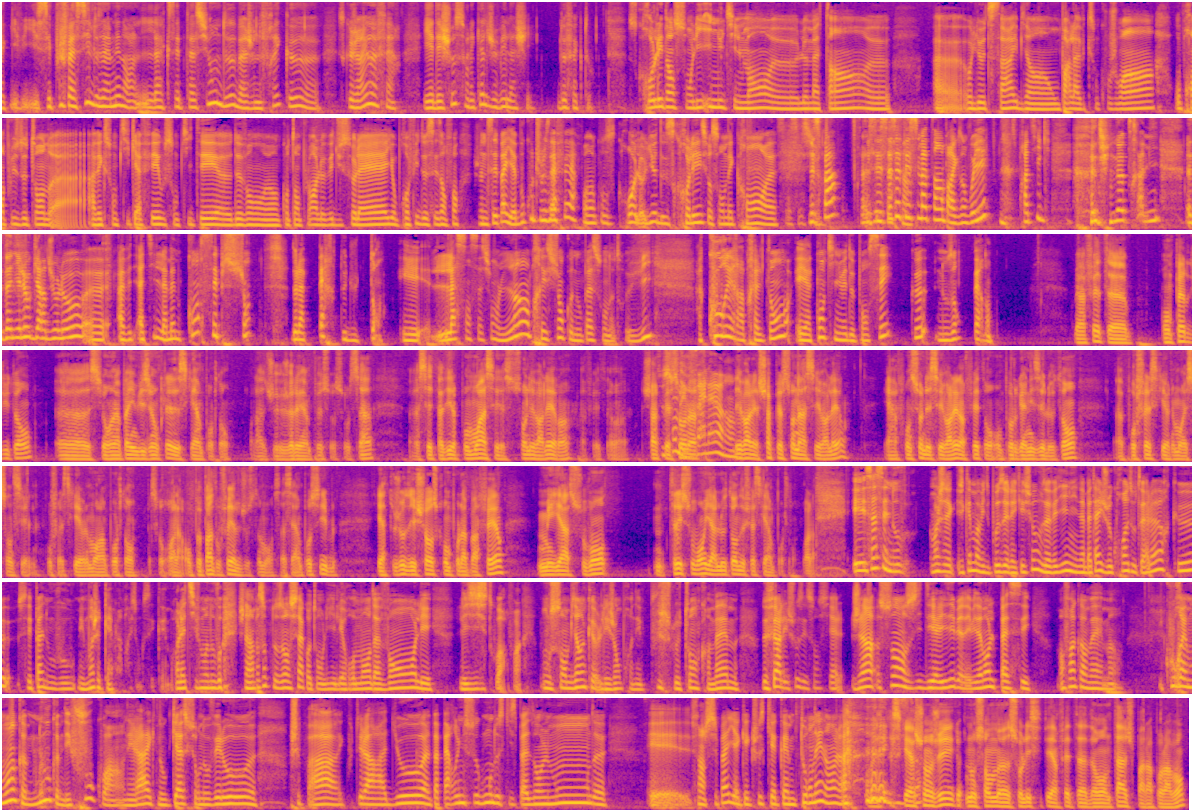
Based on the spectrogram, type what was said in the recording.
c'est plus facile de les amener dans l'acceptation de bah, je ne ferai que euh, ce que j'arrive à faire. il y a des choses sur lesquelles je vais lâcher, de facto. Scroller dans son lit inutilement euh, le matin, euh, euh, au lieu de ça, eh bien, on parle avec son conjoint, on prend plus de temps euh, avec son petit café ou son petit thé euh, devant, en contemplant un lever du soleil, on profite de ses enfants. Je ne sais pas, il y a beaucoup de choses à faire pendant qu'on scrolle au lieu de scroller sur son écran. N'est-ce pas? Ça, c'était ce matin, par exemple. Vous voyez, c'est pratique. D'une autre amie, Danielo Gardiolo, a-t-il la même conception de la perte du temps? Et la sensation, l'impression que nous passons notre vie à courir après le temps et à continuer de penser que nous en perdons Mais En fait, euh, on perd du temps euh, si on n'a pas une vision claire de ce qui est important. Voilà, je, je un peu sur, ça. Euh, c'est-à-dire, pour moi, ce sont les valeurs. Hein, en fait. Chaque ce personne sont valeurs. les valeurs. Chaque personne a ses valeurs. Et en fonction de ces valeurs, en fait, on, peut organiser le temps pour faire ce qui est vraiment essentiel, pour faire ce qui est vraiment important. Parce qu'on voilà, on ne peut pas tout faire, justement. Ça, c'est impossible. Il y a toujours des choses qu'on ne pourra pas faire, mais il y a souvent, très souvent, il y a le temps de faire ce qui est important. Voilà. Et ça, c'est nouveau moi, j'ai quand même envie de poser la question. Vous avez dit, Nina Bataille, je crois tout à l'heure, que c'est pas nouveau. Mais moi, j'ai quand même l'impression que c'est quand même relativement nouveau. J'ai l'impression que nos anciens, quand on lit les romans d'avant, les, histoires, enfin, on sent bien que les gens prenaient plus le temps quand même de faire les choses essentielles. Sans idéaliser, bien évidemment, le passé. Enfin, quand même. Hein. Ils couraient moins comme nous, comme des fous, quoi. On est là avec nos casques sur nos vélos, euh, je sais pas, écouter la radio, ne pas perdre une seconde de ce qui se passe dans le monde. Et enfin, je sais pas, il y a quelque chose qui a quand même tourné, non là Ce qui a changé, nous sommes sollicités en fait davantage par rapport à avant.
